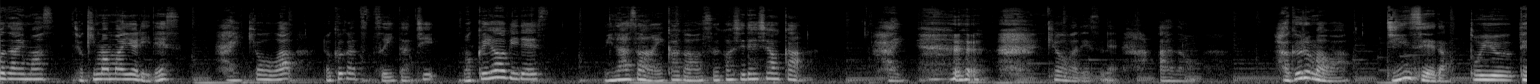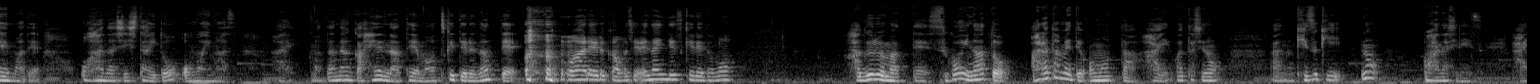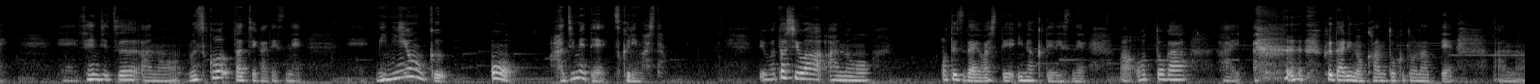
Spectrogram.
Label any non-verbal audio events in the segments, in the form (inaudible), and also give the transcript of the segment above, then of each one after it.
ございます。チョキママゆりです。はい今日は6月1日木曜日です。皆さんいかがお過ごしでしょうか？はい。(laughs) 今日はですねあの歯車は人生だというテーマでお話ししたいと思います。はい。またなんか変なテーマをつけてるなって (laughs) 思われるかもしれないんですけれども歯車ってすごいなと改めて思った、はい、私のあの気づきのお話です。はいえー、先日あの息子たちがですねミニ四駆を初めて作りました。で私はあのお手伝いはしていなくてですね、まあ、夫が、はい、(laughs) 2人の監督となってあの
